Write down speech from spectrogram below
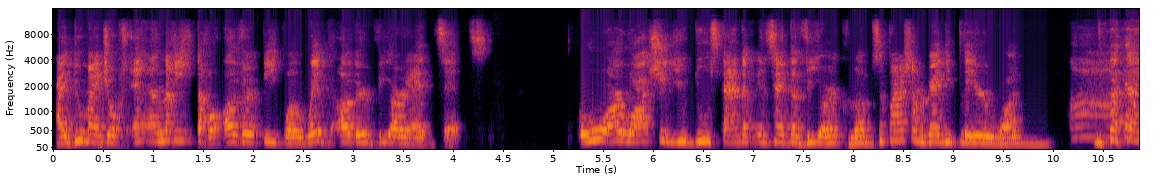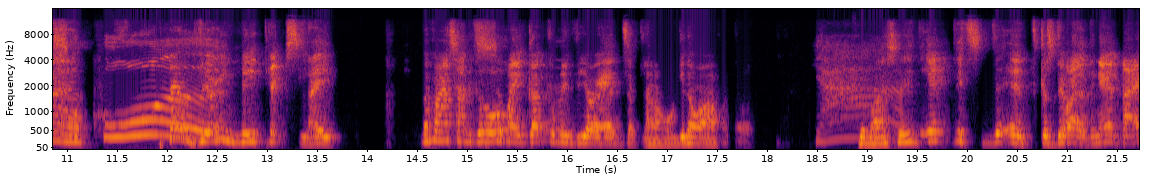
I do my jokes. And ang nakikita ko, other people with other VR headsets who are watching you do stand-up inside the VR club. So parang siyang Ready Player One. Oh, that's so cool. Very Matrix-like. Na parang sabi ko, oh my God, kung may VR headset lang ako, ginawa ko to. Yeah. Diba? So it, it, it's, it, because diba, ngayon tayo,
